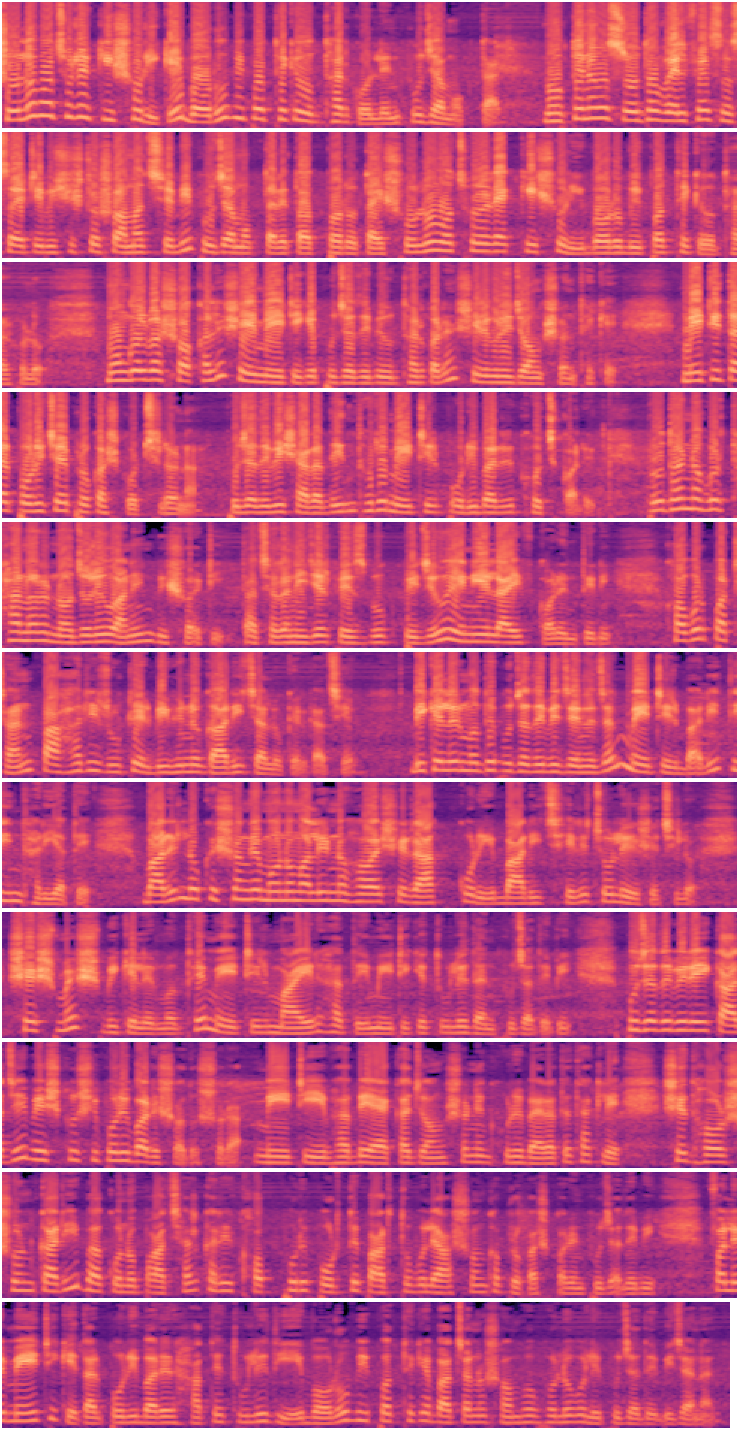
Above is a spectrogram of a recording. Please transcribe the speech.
ষোলো বছরের কিশোরীকে বড় বিপদ থেকে উদ্ধার করলেন পূজা মুক্তার। ভক্তিনগর শ্রদ্ধা ওয়েলফেয়ার সোসাইটি বিশিষ্ট সমাজসেবী পূজা মুক্তারের তৎপরতায় ষোলো বছরের এক কিশোরী বড় বিপদ থেকে উদ্ধার হলো। মঙ্গলবার সকালে সেই মেয়েটিকে পূজা দেবী উদ্ধার করেন শিলিগুড়ি জংশন থেকে। মেয়েটি তার পরিচয় প্রকাশ করছিল না। পূজা দেবী সারাদিন ধরে মেয়েটির পরিবারের খোঁজ করেন। প্রধাননগর থানার নজরেও আনেন বিষয়টি। তাছাড়া নিজের ফেসবুক পেজেও এ নিয়ে লাইভ করেন তিনি। খবর পাঠান পাহাড়ি রুটের বিভিন্ন গাড়ি চালকের কাছে। বিকেলের মধ্যে পূজা দেবী জেনে যান মেয়েটির বাড়ি তিনধারিয়াতে। বাড়ির লোকের সঙ্গে মনোমালিন্য হওয়ায় সে রাগ করে বাড়ি ছেড়ে চলে এসেছিল। শেষমেশ বিকেলের মধ্যে মেয়েটির মায়ের হাতে মেয়েটিকে তুলে দেন পূজা দেবী। পূজা দেবীর এই কাজে বেশ খুশি পরিবারের সদস্যরা। মেয়েটি এভাবে একা জংশনে ঘুরে বেড়াতে থাকলে সে ধর্ষণকারী বা কোনো পাচারকারীর খপ্পরে পড়তে পারত বলে আশঙ্কা প্রকাশ করেন পূজা দেবী। ফলে মেয়েটিকে তার পরিবারের হাতে তুলে দিয়ে বড় বিপদ থেকে বাঁচানো সম্ভব হলো বলে পূজা দেবী জানান।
